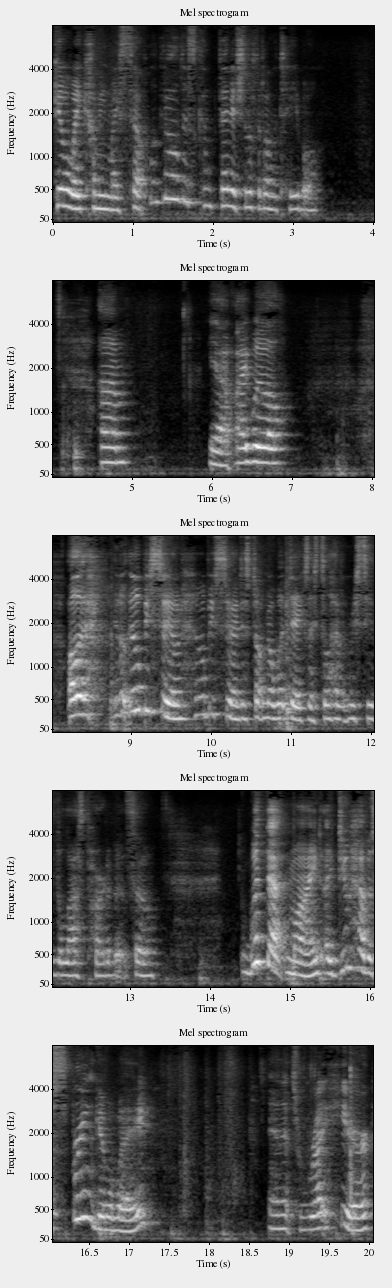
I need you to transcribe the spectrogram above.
giveaway coming myself. Look at all this confetti. Should left it on the table. Um, yeah, I will I'll, it'll, it'll be soon. It'll be soon. I just don't know what day because I still haven't received the last part of it. So with that in mind, I do have a spring giveaway and it's right here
